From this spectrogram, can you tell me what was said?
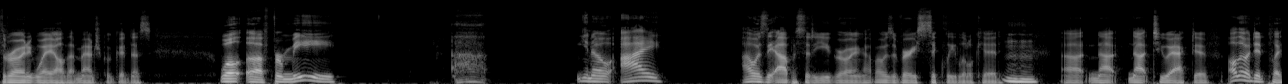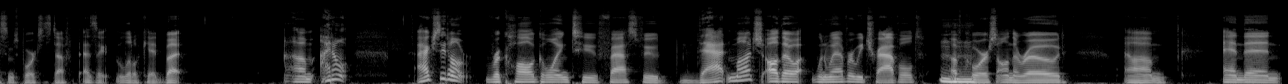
throwing away all that magical goodness. Well, uh, for me, uh, you know, I I was the opposite of you growing up. I was a very sickly little kid, Mhm. uh, not not too active. Although I did play some sports and stuff as a little kid, but um, I don't. I actually don't recall going to fast food that much. Although whenever we traveled, of Mhm. course, on the road, um, and then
